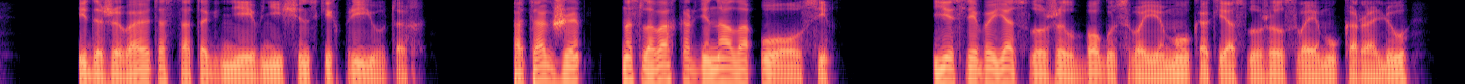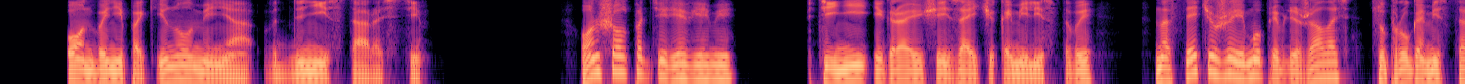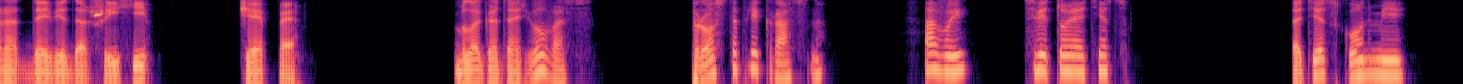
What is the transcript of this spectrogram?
и доживают остаток дней в нищенских приютах, а также на словах кардинала Уолси. «Если бы я служил Богу своему, как я служил своему королю, он бы не покинул меня в дни старости». Он шел под деревьями, в тени играющей зайчиками листвы, Навстречу же ему приближалась супруга мистера Дэвида Шихи, Ч.П. «Благодарю вас. Просто прекрасно. А вы, святой отец?» Отец Конми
